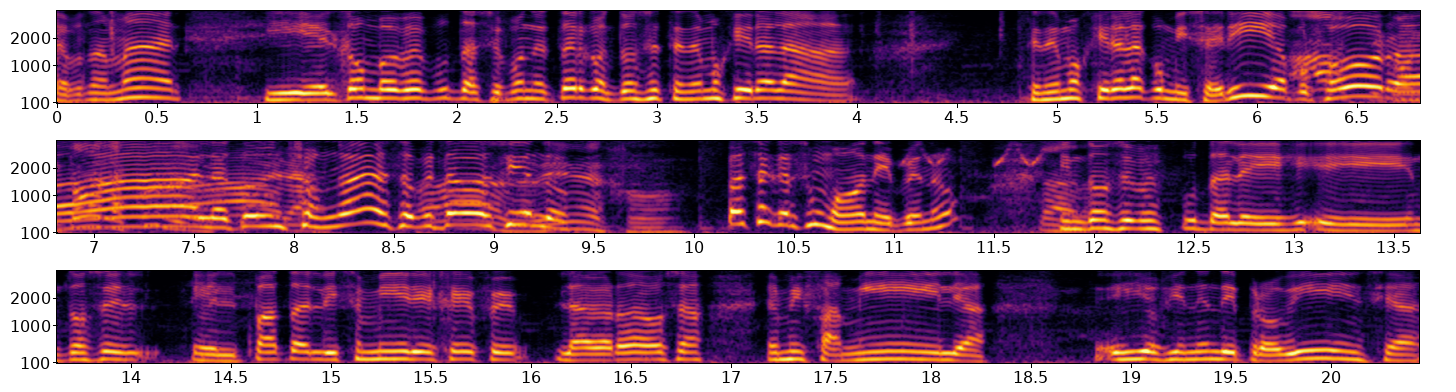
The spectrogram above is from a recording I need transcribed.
la puta madre. Y el tombo, pues puta, se pone terco, entonces tenemos que ir a la... tenemos que ir a la comisaría, por Ah, favor. Ah, la- todo un chongazo, me estaba Ah, haciendo. viejo. Va a sacar su money, pe, ¿no? Claro. Entonces, pues, puta, le dije, eh, entonces el pata le dice, mire, jefe, la verdad, o sea, es mi familia, ellos vienen de provincia,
